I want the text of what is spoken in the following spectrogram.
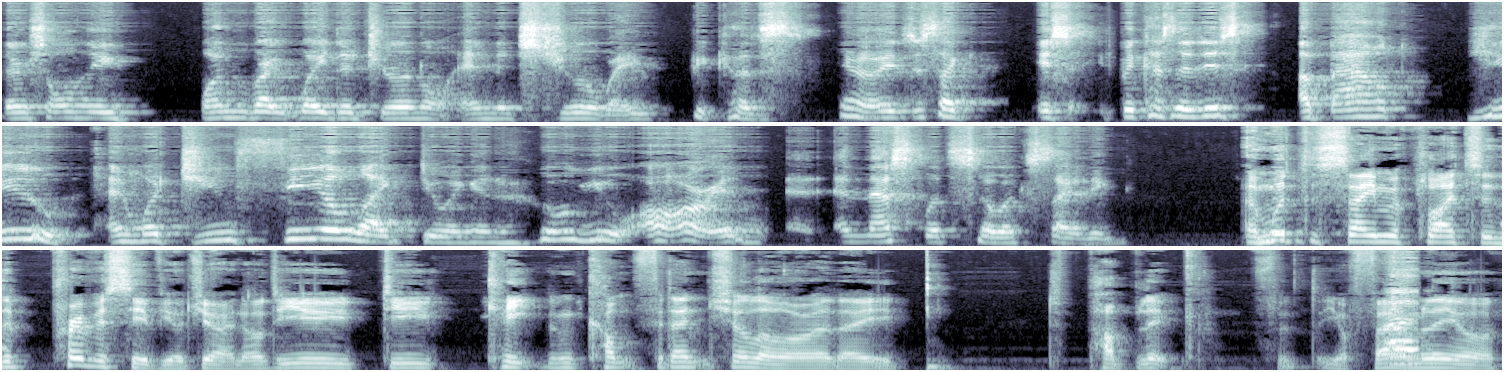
There's only one right way to journal and it's your way because, you know, it's just like, it's because it is about you and what you feel like doing and who you are. And, and that's what's so exciting. And would the same apply to the privacy of your journal? Do you do you keep them confidential or are they public for your family uh, or?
